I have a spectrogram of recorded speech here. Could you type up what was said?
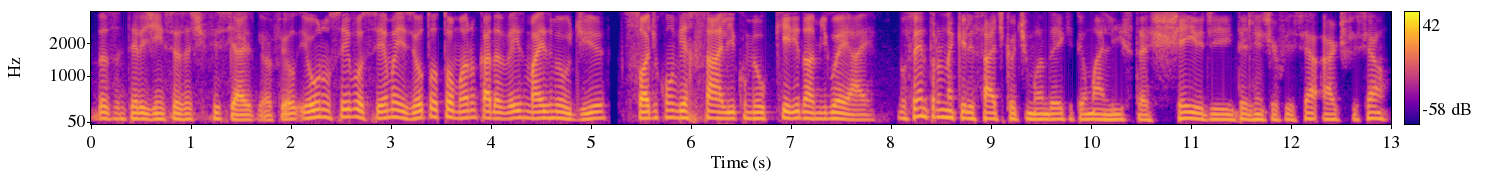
das inteligências artificiais, Eu, eu não sei você, mas eu tô tomando cada vez mais meu dia só de conversar ali com meu querido amigo AI. Você entrou naquele site que eu te mandei que tem uma lista cheia de inteligência artificial? artificial?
